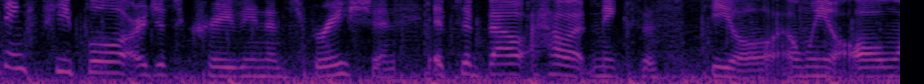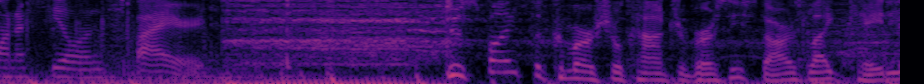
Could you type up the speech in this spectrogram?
think people are just craving inspiration. It's about how it makes us feel, and we all want to feel inspired. Despite the commercial controversy, stars like Katy,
